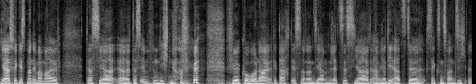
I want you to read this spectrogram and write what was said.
Ja, das vergisst man immer mal dass ja äh, das Impfen nicht nur für, für Corona gedacht ist, sondern sie haben letztes Jahr, haben ja die Ärzte 26 äh,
